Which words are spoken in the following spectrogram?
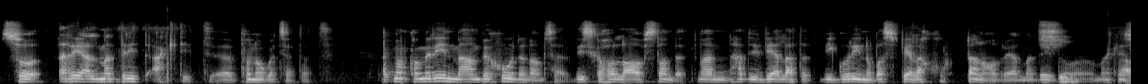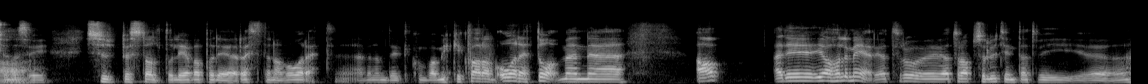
så Real Madrid-aktigt eh, på något sätt. Att, att man kommer in med ambitionen om så här, vi ska hålla avståndet. Man hade ju velat att vi går in och bara spelar skjortan av Real Madrid och man kan känna sig superstolt och leva på det resten av året. Även om det inte kommer vara mycket kvar av året då. Men äh, ja, det, jag håller med Jag tror, jag tror absolut inte att vi äh,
